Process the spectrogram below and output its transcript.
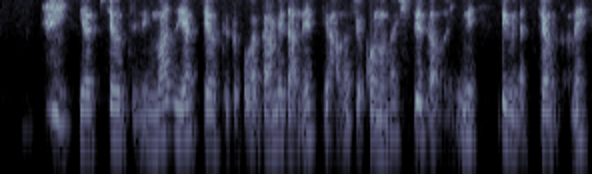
やっちゃうってね、まずやっちゃうってとこがダメだねっていう話をこの前してたのにね。でもやっちゃうんだね。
